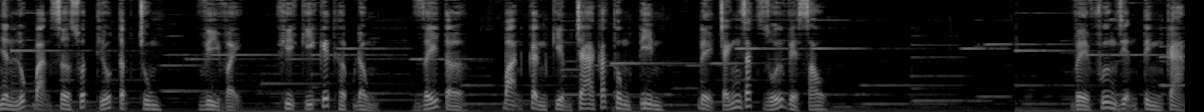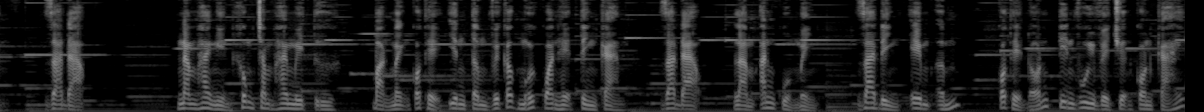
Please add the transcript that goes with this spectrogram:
nhân lúc bạn sơ suất thiếu tập trung. Vì vậy, khi ký kết hợp đồng, giấy tờ, bạn cần kiểm tra các thông tin để tránh rắc rối về sau. Về phương diện tình cảm, gia đạo Năm 2024, bản mệnh có thể yên tâm với các mối quan hệ tình cảm, gia đạo, làm ăn của mình, gia đình êm ấm, có thể đón tin vui về chuyện con cái,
